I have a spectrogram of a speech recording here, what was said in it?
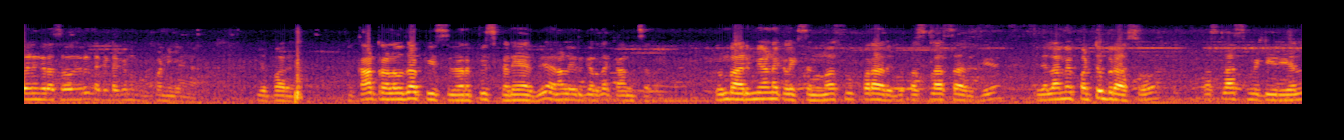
வேணுங்கிற சகோதரர் டக்கு டக்குன்னு புக் பண்ணிக்கோங்க. இங்கே பாருங்கள் காட்டுற அளவு தான் பீஸ் வேறு பீஸ் கிடையாது. அதனால் இருக்கிறத காமிச்சிடறேன். ரொம்ப அருமையான கலெக்ஷன்மா சூப்பராக இருக்குது ஃபஸ்ட் கிளாஸாக இருக்குது இது எல்லாமே பட்டு பிராஸோ ஃபஸ்ட் கிளாஸ் மெட்டீரியல்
